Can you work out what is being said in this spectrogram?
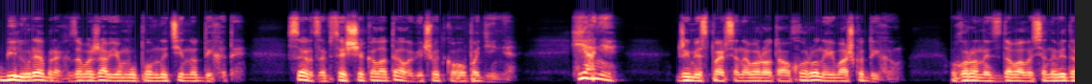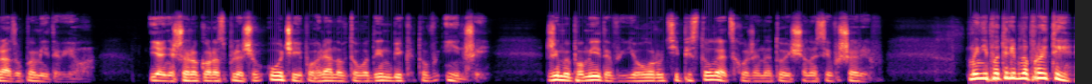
Біль у ребрах заважав йому повноцінно дихати. Серце все ще калатало від швидкого падіння. Яні. Джиммі сперся на ворота охорони і важко дихав. Охоронець, здавалося, не відразу помітив його. Яні широко розплющив очі і поглянув то в один бік, то в інший. Джиммі помітив його руці пістолет, схожий на той, що носив шериф. Мені потрібно пройти,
